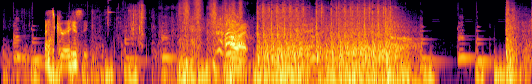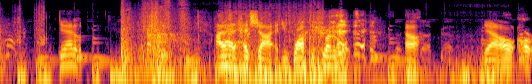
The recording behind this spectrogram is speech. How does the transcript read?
That's crazy. Alright. Get out of the... I had a headshot and you walked in front of it. Ah. Yeah, oh, oh,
